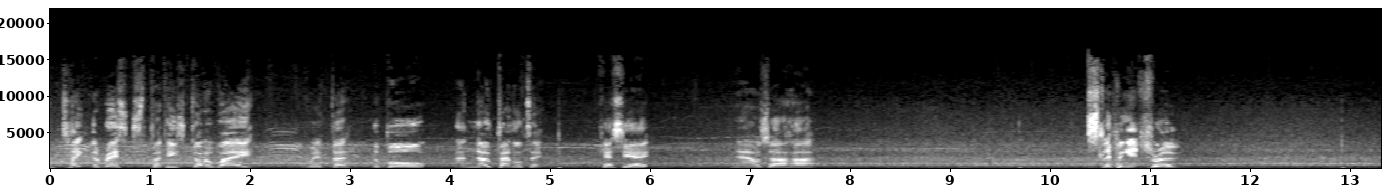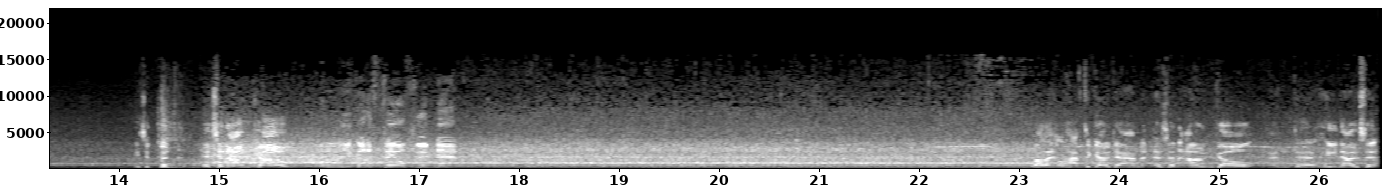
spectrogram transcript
and take the risks, but he's got away with the, the ball and no penalty. Kessié. Now Zaha. Slipping it through. He's a good... It's an own goal! Oh, you've got to feel for him now. Well, it'll have to go down as an own goal, and uh, he knows it.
